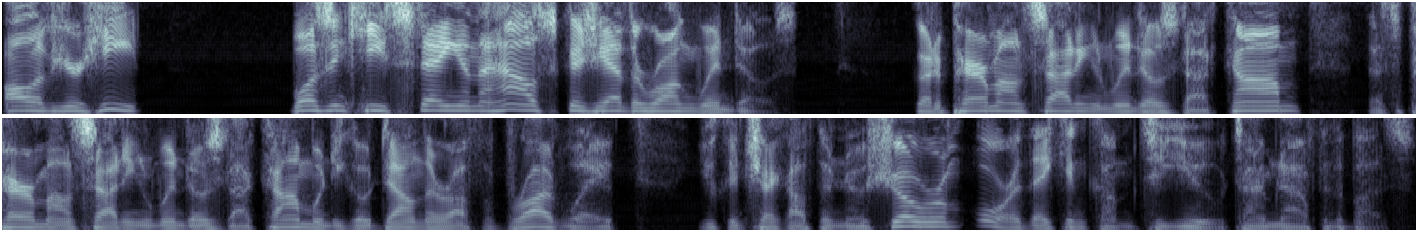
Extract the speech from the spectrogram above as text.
all of your heat wasn't keep staying in the house because you had the wrong windows. Go to ParamountSidingAndWindows.com. That's ParamountSidingAndWindows.com. When you go down there off of Broadway, you can check out their new showroom or they can come to you. Time now for the buzz.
